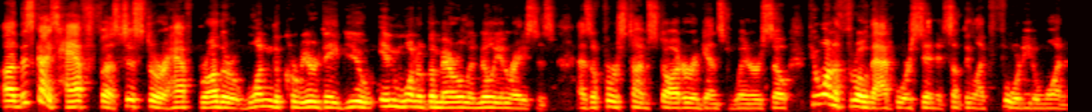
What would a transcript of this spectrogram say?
Uh, this guy's half uh, sister or half brother won the career debut in one of the Maryland Million races as a first time starter against winners. So if you want to throw that horse in, it's something like 40 to 1.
